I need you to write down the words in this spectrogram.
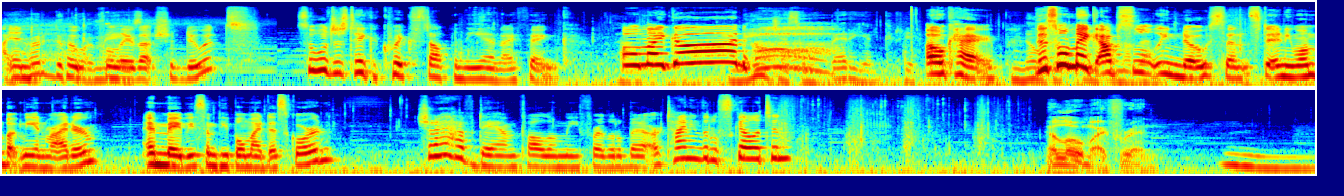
And hopefully that should do it. So we'll just take a quick stop in the inn, I think. Oh my god! Mages and burial crypt. Okay, this will make one will know absolutely no sense to anyone but me and Ryder, and maybe some people in my Discord. Should I have Dan follow me for a little bit? Our tiny little skeleton? Hello, my friend. Hmm.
